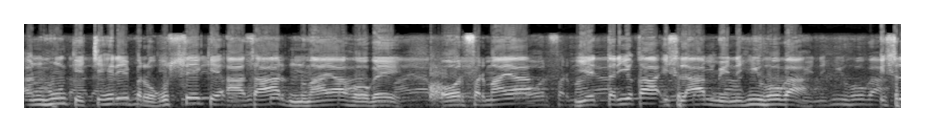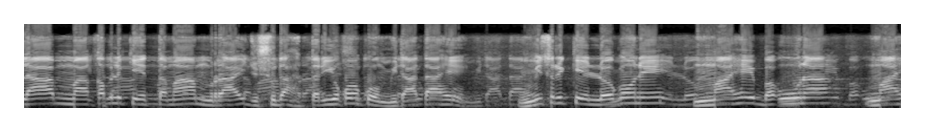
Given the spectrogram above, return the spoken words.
عنہ کے چہرے پر غصے کے آثار نمایاں ہو گئے۔ اور فرمایا یہ طریقہ اسلام میں نہیں ہوگا۔ اسلام ما قبل کے تمام رائج شدہ طریقوں کو مٹاتا ہے۔ مصر کے لوگوں نے ماہ بعونہ ماہ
